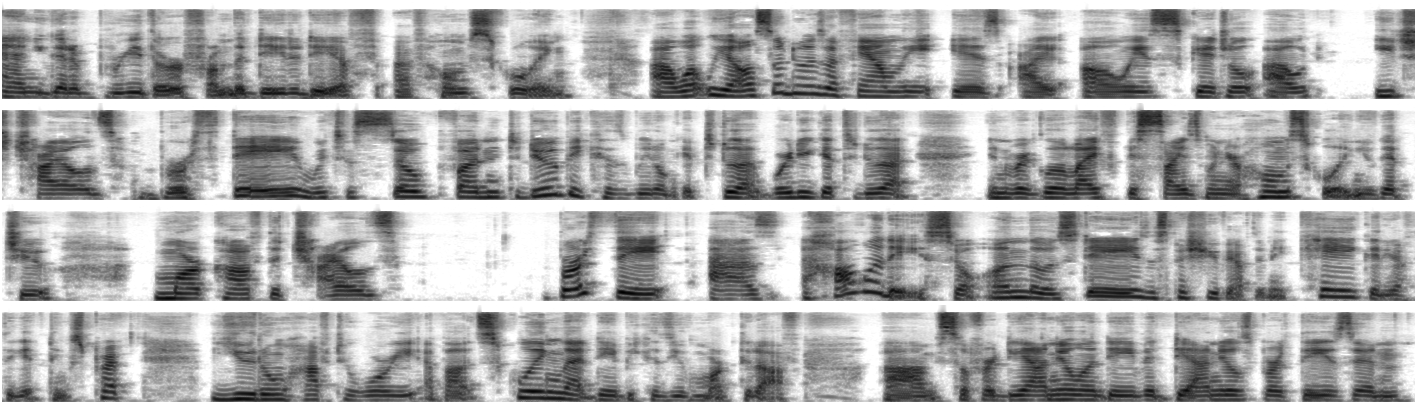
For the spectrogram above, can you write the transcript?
And you get a breather from the day to day of homeschooling. Uh, what we also do as a family is I always schedule out each child's birthday, which is so fun to do because we don't get to do that. Where do you get to do that in regular life besides when you're homeschooling? You get to mark off the child's birthday as a holiday. So on those days, especially if you have to make cake and you have to get things prepped, you don't have to worry about schooling that day because you've marked it off. Um, so for Daniel and David, Daniel's birthday is in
